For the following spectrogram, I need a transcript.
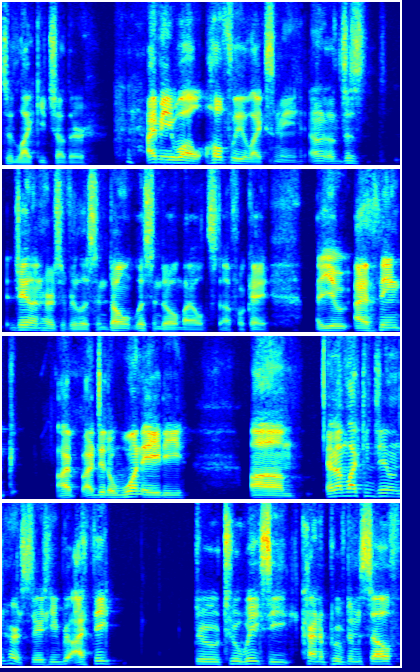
to like each other. I mean, well, hopefully he likes me. Uh, just Jalen Hurts, if you're listening, don't listen to all my old stuff. Okay, you. I think I I did a 180, um, and I'm liking Jalen Hurts, dude. He I think through two weeks he kind of proved himself.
